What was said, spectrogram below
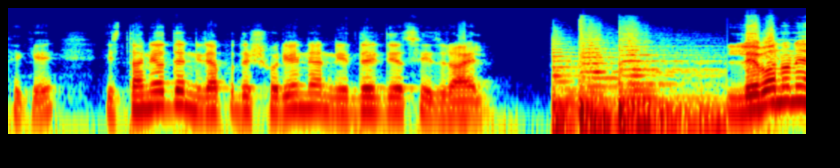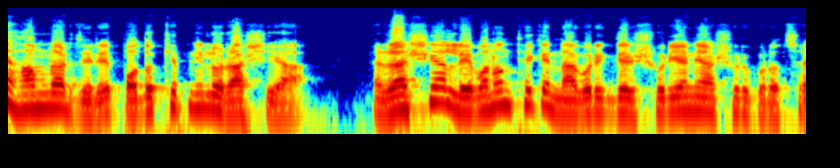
থেকে স্থানীয়দের নিরাপদে সরিয়ে নেওয়ার নির্দেশ দিয়েছে ইসরায়েল। লেবাননে হামলার জেরে পদক্ষেপ নিল রাশিয়া। রাশিয়া লেবানন থেকে নাগরিকদের সরিয়ে নেওয়া শুরু করেছে।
